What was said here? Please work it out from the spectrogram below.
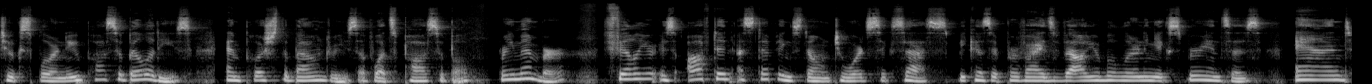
to explore new possibilities and push the boundaries of what's possible. Remember, failure is often a stepping stone towards success because it provides valuable learning experiences and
